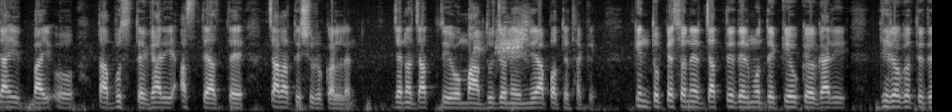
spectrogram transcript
জাহিদ ভাই ও তা বুঝতে গাড়ি আস্তে আস্তে চালাতে শুরু করলেন, যেন যাত্রী ও মা দুজনেই নিরাপদে থাকে। কিন্তু পেছনের যাত্রীদের মধ্যে কেউ কেউ গাড়ি ধীরগতিতে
